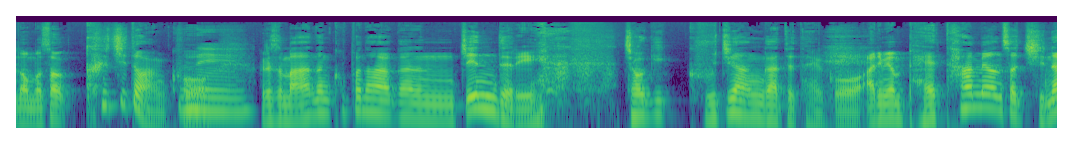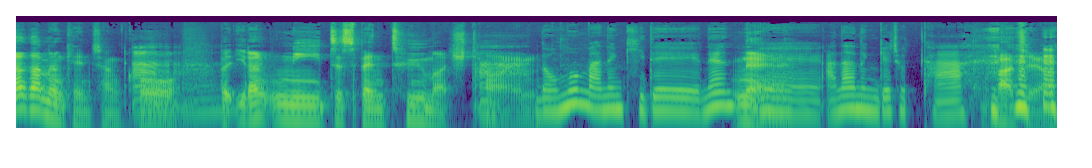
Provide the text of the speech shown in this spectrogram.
넘어서 크지도 않고. 네. 그래서 많은 코펜하겐 찐들이 저기 굳이 안 가도 되고 아니면 배 타면서 지나가면 괜찮고 아. but you don't need to spend too much time. 아, 너무 많은 기대는 네. 네, 안 하는 게 좋다. 맞아요.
